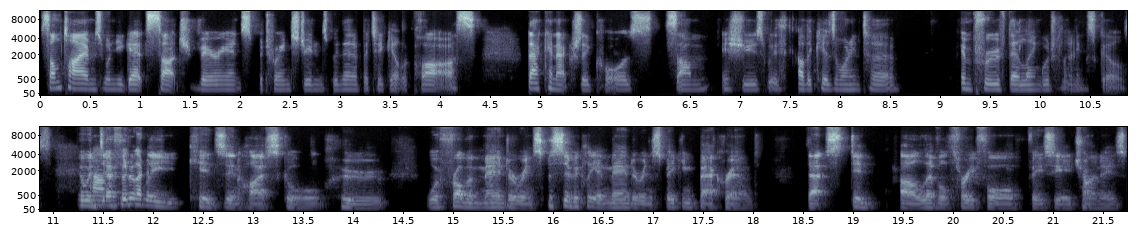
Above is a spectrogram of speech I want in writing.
sometimes when you get such variance between students within a particular class that can actually cause some issues with other kids wanting to improve their language learning skills. There were Um, definitely kids in high school who were from a Mandarin, specifically a Mandarin speaking background, that did uh, level three, four VCE Chinese.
